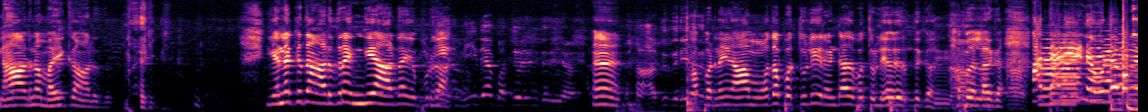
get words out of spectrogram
நான் ஆடுனா மயக்கம் ஆடுது. எனக்கு தான் ஆடுதுன்னா இங்கேயும் ஆடுனா எப்படிடா? அப்ப நான் முத பத்துள்ளி ரெண்டாவது பத்துள்ளியாவது இருந்துக்க. அப்ப நல்லா இருக்க அத்தாடி என்ன உடம்பு?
